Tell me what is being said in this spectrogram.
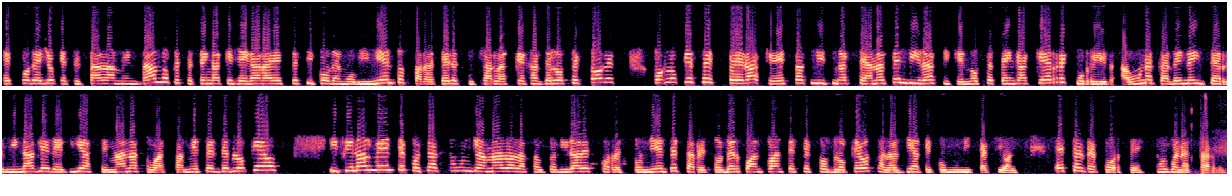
Es por ello que se está lamentando que se tenga que llegar a este tipo de movimientos para hacer escuchar las quejas de los sectores, por lo que se espera que estas mismas sean atendidas y que no se tenga que recurrir a una cadena interminable de días, semanas o hasta meses de bloqueos y finalmente, pues se hace un llamado a las autoridades correspondientes a resolver cuanto antes estos bloqueos a las vías de comunicación. Este es el reporte. Muy buenas tardes.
